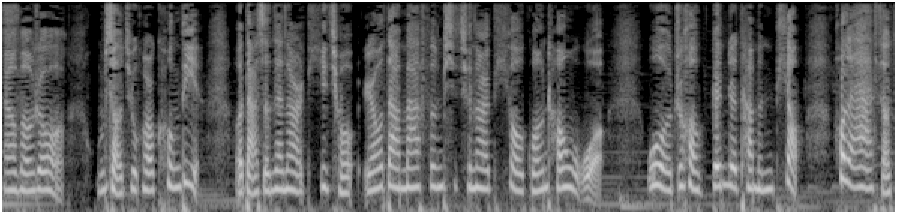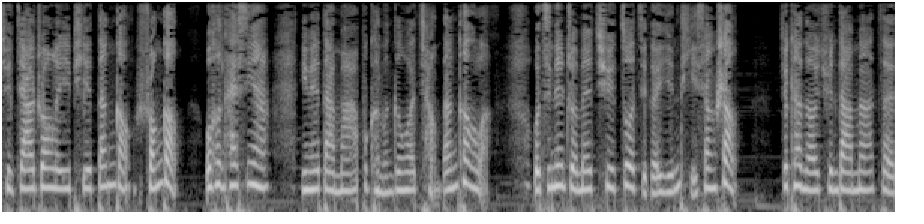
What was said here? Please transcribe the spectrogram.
还有朋友说，我们小区有块空地，我打算在那儿踢球，然后大妈分批去那儿跳广场舞，我只好跟着他们跳。后来啊，小区加装了一批单杠、双杠，我很开心啊，因为大妈不可能跟我抢单杠了。我今天准备去做几个引体向上，就看到一群大妈在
